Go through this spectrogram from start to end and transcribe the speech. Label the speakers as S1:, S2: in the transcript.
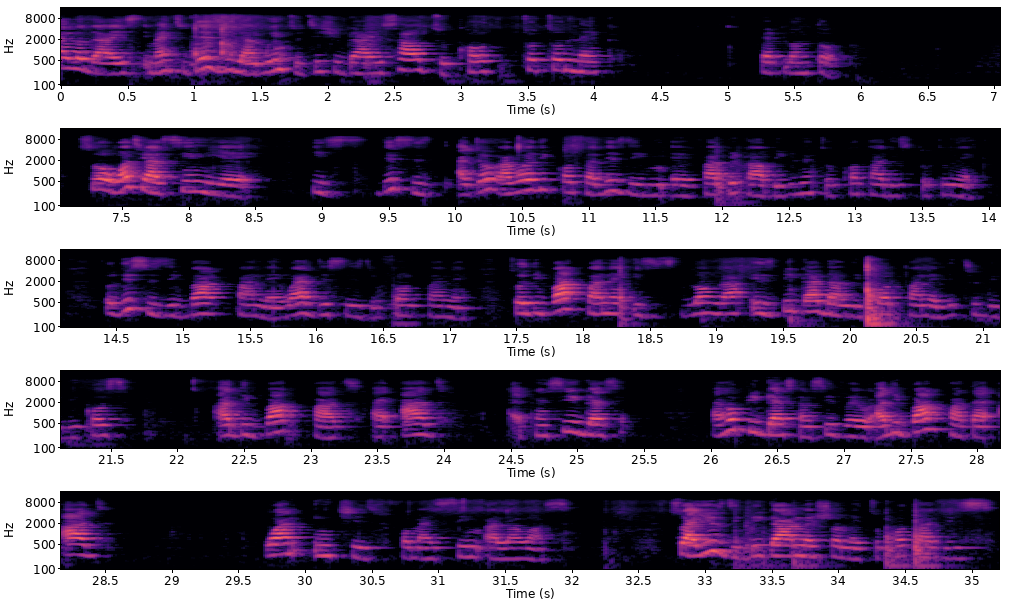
S1: hello guys. In my today's video i'm going to teach you guys how to cut total neck peplum top. So what you are seeing here is this is i just i've already cut out this is the uh, fabric i'll be using to cut out this total neck. So this is the back panel. While this is the front panel? So the back panel is longer is bigger than the front panel a little bit because at the back part i add i can see you guys i hope you guys can see very well. At the back part i add one inches for my seam allowance. So i use the bigger measurement to cut out this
